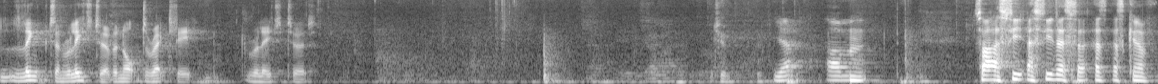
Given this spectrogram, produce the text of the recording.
linked and related to it, but not directly related to it? Jim. Yeah. Um, so I see, I see this as, as kind of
